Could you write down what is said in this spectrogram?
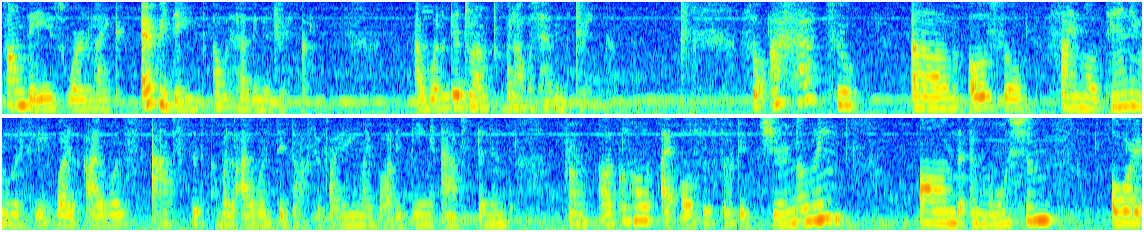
some days were like every day I was having a drink. I wouldn't get drunk, but I was having a drink. So I had to um, also simultaneously while I was abstinent, while I was detoxifying my body, being abstinent from alcohol, I also started journaling on the emotions or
